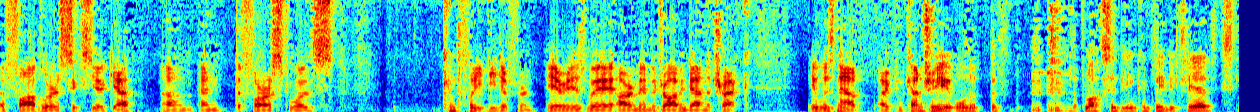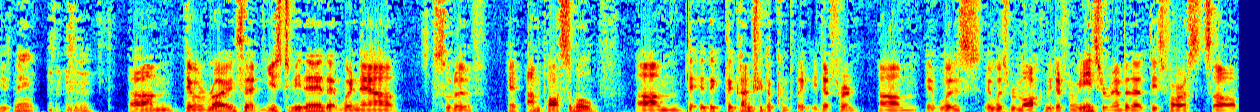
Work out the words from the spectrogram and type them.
a five or a six year gap, um, and the forest was completely different. Areas where I remember driving down the track, it was now open country. All the the, the blocks had been completely cleared. Excuse me. um, there were roads that used to be there that were now sort of impossible. Um, the, the, the, country looked completely different. Um, it was it was remarkably different. We need to remember that these forests are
